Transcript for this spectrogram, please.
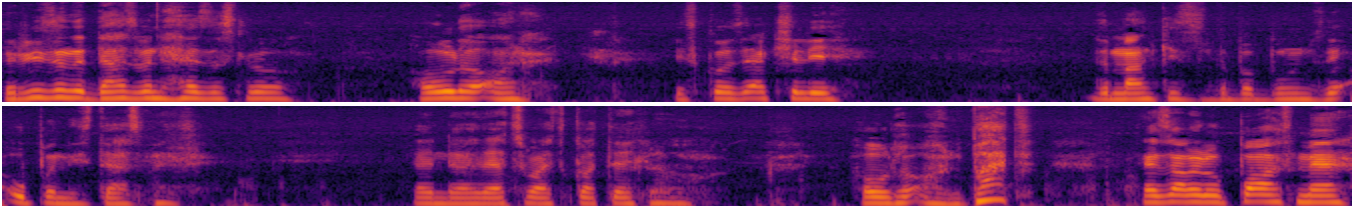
The reason the dustbin has this little holder on is because actually the monkeys, the baboons, they open these dustbins, and uh, that's why it's got that little holder on. But there's a little path, man.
